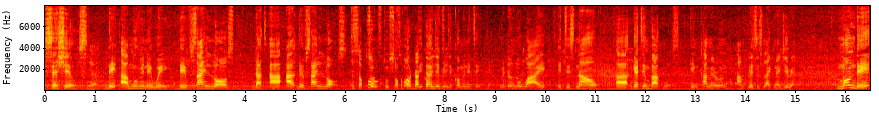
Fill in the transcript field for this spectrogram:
Seychelles, Yeah. they are moving away. They've signed laws that are, uh, they've signed laws To support- to, to support, support that the community. LGBT community. Yeah. We don't know why it is now uh, getting backwards in Cameroon and places like Nigeria. Monday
